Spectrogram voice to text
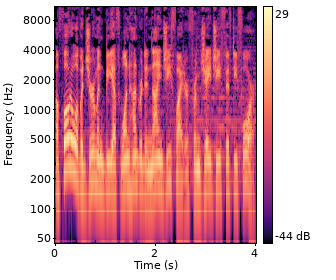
A photo of a German Bf 109G fighter from JG 54.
